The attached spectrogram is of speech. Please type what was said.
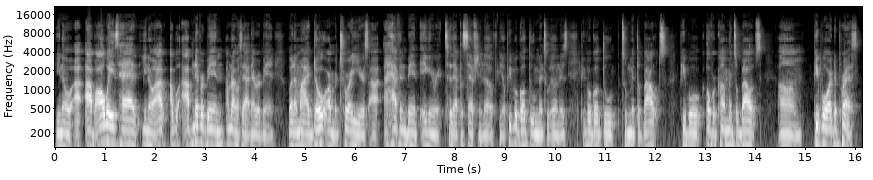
You know, I, have always had, you know, I, I, have never been, I'm not going to say I've never been, but in my adult or mature years, I, I haven't been ignorant to that perception of, you know, people go through mental illness, people go through to mental bouts, people overcome mental bouts, um, people are depressed.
